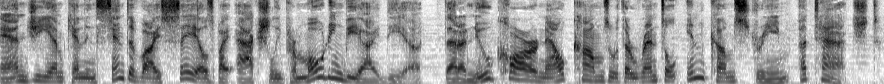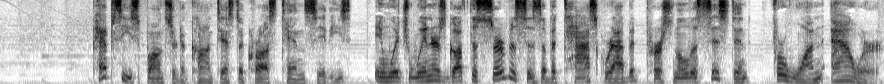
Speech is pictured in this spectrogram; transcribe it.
And GM can incentivize sales by actually promoting the idea that a new car now comes with a rental income stream attached. Pepsi sponsored a contest across 10 cities in which winners got the services of a TaskRabbit personal assistant for one hour.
